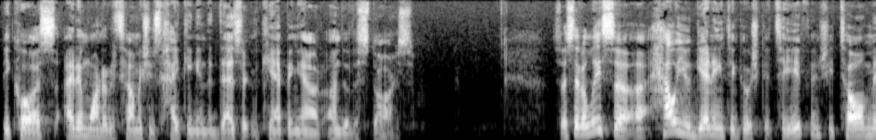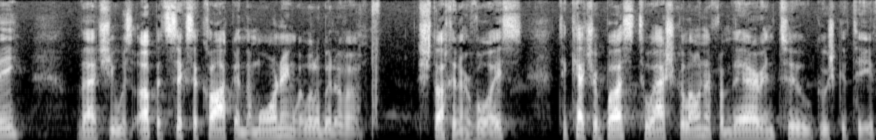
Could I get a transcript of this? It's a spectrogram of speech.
because I didn't want her to tell me she's hiking in the desert and camping out under the stars. So I said, Alisa, uh, how are you getting to Gush Katif? And she told me that she was up at 6 o'clock in the morning with a little bit of a stuck in her voice to catch a bus to Ashkelon and from there into Gush Katif.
